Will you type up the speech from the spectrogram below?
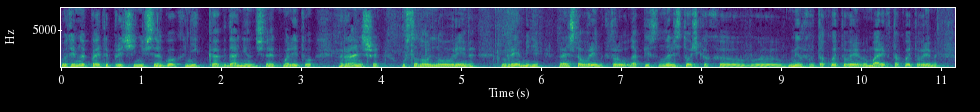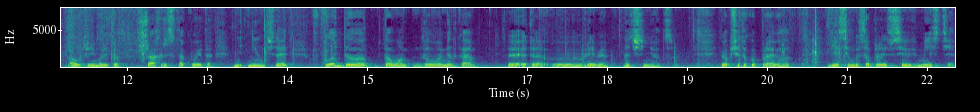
Вот именно по этой причине в синагогах никогда не начинают молитву раньше установленного времени, времени, раньше того времени, которое написано на листочках э, в Минхов в такое-то время, Марьев в такое-то время, а утренняя молитва Шахриц такое-то. Не, не начинает вплоть до того, до момента, когда это э, время начнется. И вообще такое правило, если мы собрались все вместе,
